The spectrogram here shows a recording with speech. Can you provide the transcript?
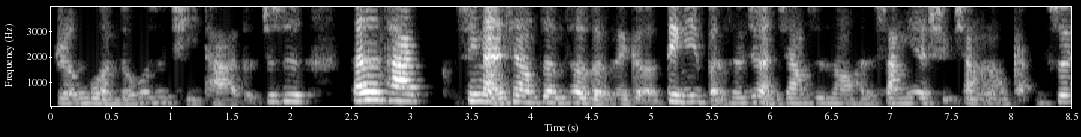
人文的，或是其他的。就是，但是他新南向政策的那个定义本身就很像是那种很商业取向那种感觉，所以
